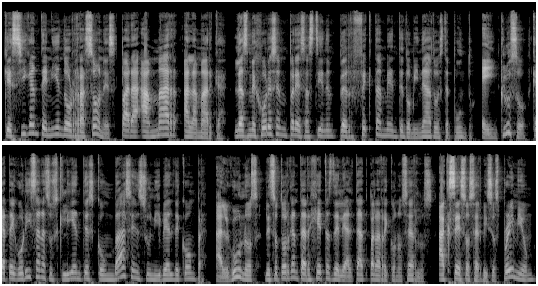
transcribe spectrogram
que sigan teniendo razones para amar a la marca. Las mejores empresas tienen perfectamente dominado este punto e incluso categorizan a sus clientes con base en su nivel de compra. Algunos les otorgan tarjetas de lealtad para reconocerlos, acceso a servicios premium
